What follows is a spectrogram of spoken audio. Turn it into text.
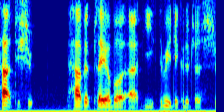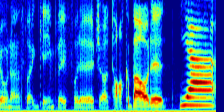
had to sh- have it playable at E3. They could have just shown us like gameplay footage or talk about it. Yeah,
